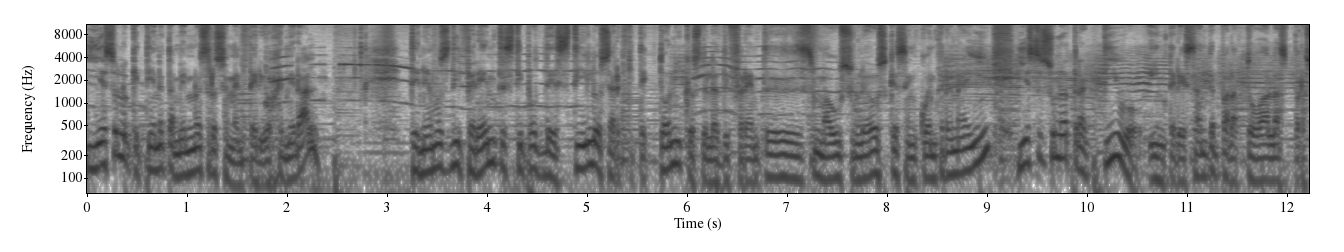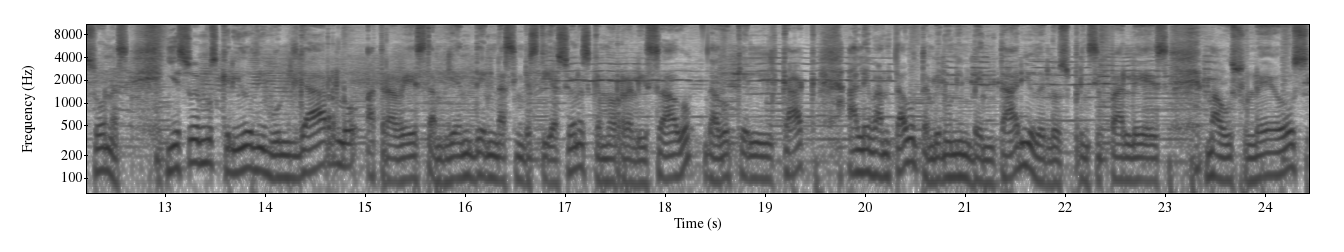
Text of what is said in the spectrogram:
y eso es lo que tiene también nuestro cementerio general tenemos diferentes tipos de estilos arquitectónicos de los diferentes mausoleos que se encuentran ahí y esto es un atractivo interesante para todas las personas. Y eso hemos querido divulgarlo a través también de las investigaciones que hemos realizado dado que el CAC ha levantado también un inventario de los principales mausoleos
